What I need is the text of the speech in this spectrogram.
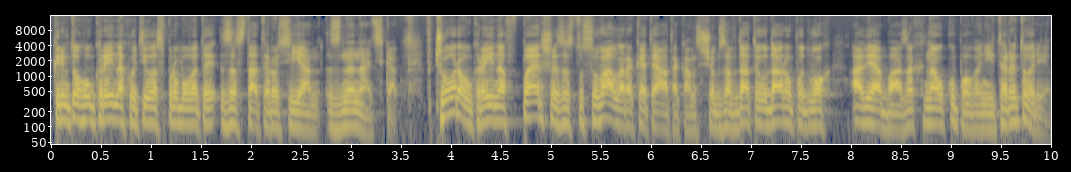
Крім того, Україна хотіла спробувати застати росіян зненацька. Вчора Україна вперше застосувала ракети Атакамс, щоб завдати удару по двох авіабазах на окупованій території.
